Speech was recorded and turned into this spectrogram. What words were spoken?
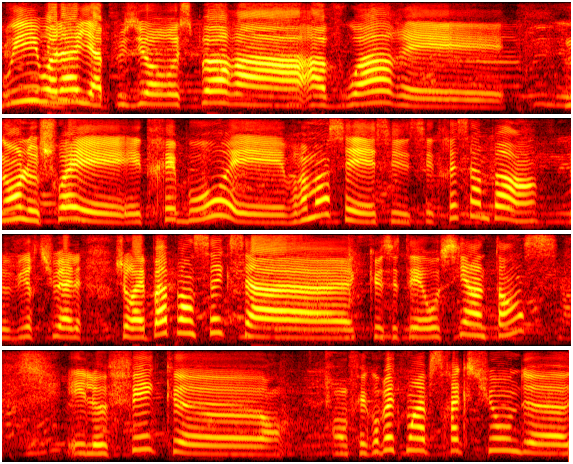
oui, voilà, il y a plusieurs sports à, à voir et non, le choix est, très beau et vraiment c'est très sympa hein, le virtuel. J'aurais pas pensé que ça que c'était aussi intense et le fait que on fait complètement abstraction de,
